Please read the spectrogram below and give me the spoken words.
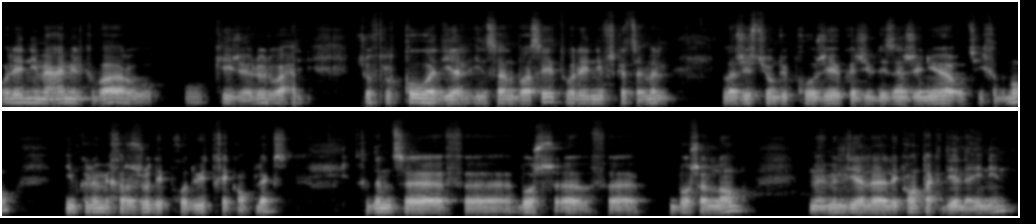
ولكن معامل كبار وكيجعلوا الواحد شوف القوة ديال الإنسان البسيط ولكن فاش كتعمل la gestion de projet وكتجيب des ingénieurs وتيخدموا يمكن لهم يخرجوا des produits très complexes خدمت في Bausch في Bausch & Lomb معمل ديال les contacts ديال العينين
